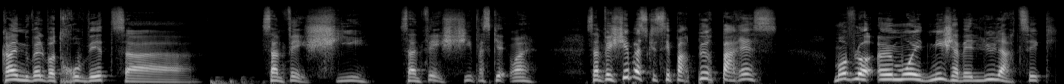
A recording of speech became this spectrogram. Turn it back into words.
quand une nouvelle va trop vite, ça ça me fait chier. Ça me fait chier parce que ouais, ça me fait chier parce que c'est par pure paresse. Moi, voilà un mois et demi, j'avais lu l'article.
